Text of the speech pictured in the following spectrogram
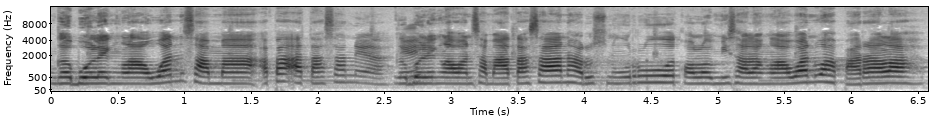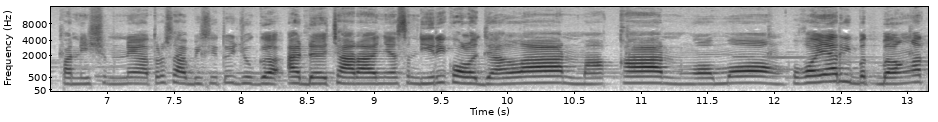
nggak boleh ngelawan sama apa atasan ya. Nggak boleh ngelawan sama atasan harus nurut. Kalau misalnya ngelawan wah parah lah punishmentnya. Terus habis itu juga ada caranya sendiri kalau jalan makan ngomong. Pokoknya ribet banget.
